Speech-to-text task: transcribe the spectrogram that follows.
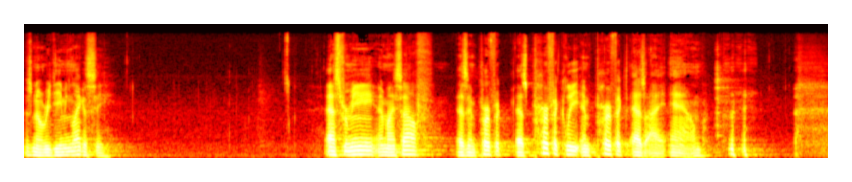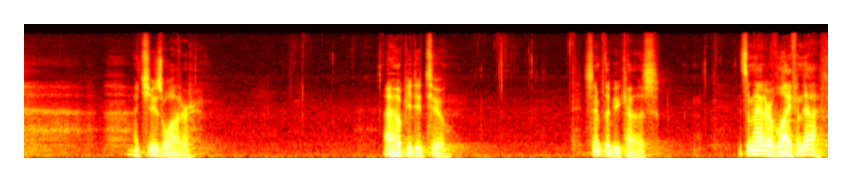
There's no redeeming legacy. As for me and myself, as imperfect, as perfectly imperfect as I am, I choose water. I hope you do too. Simply because it's a matter of life and death.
